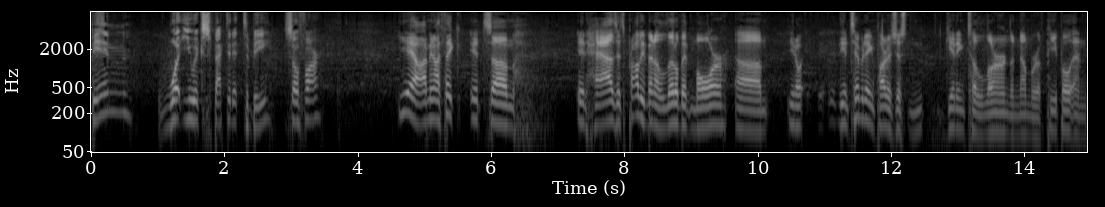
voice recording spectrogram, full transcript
been what you expected it to be so far? Yeah, I mean, I think it's um, it has. It's probably been a little bit more. Um, you know, the intimidating part is just getting to learn the number of people and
